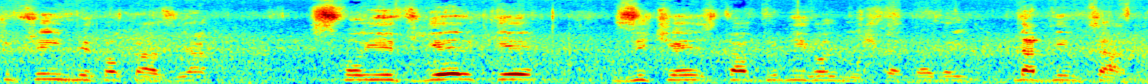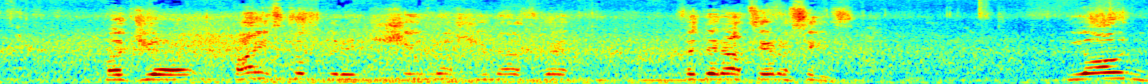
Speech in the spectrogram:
czy przy innych okazjach, swoje wielkie zwycięstwa w II wojnie światowej nad Niemcami. Chodzi o państwo, które dzisiaj nosi nazwę Federacja Rosyjska. I oni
